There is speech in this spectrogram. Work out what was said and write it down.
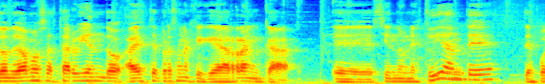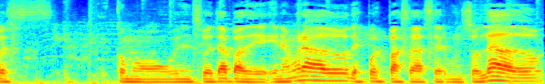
donde vamos a estar viendo a este personaje que arranca eh, siendo un estudiante, después como en su etapa de enamorado, después pasa a ser un soldado,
